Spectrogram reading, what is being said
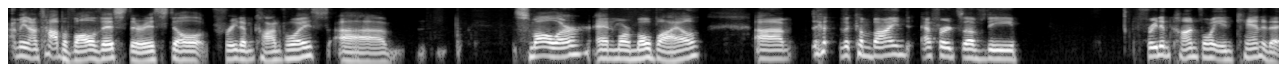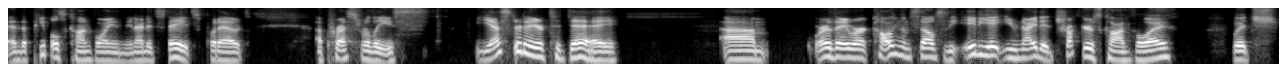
i mean on top of all of this there is still freedom convoys um, smaller and more mobile. Um, the combined efforts of the Freedom Convoy in Canada and the People's Convoy in the United States put out a press release yesterday or today um, where they were calling themselves the 88 United Truckers Convoy, which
